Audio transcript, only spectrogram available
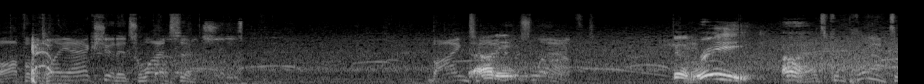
Off of play action, it's Watson. Buying Got time it. left. Good read. Oh. That's complete to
